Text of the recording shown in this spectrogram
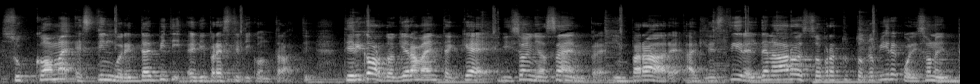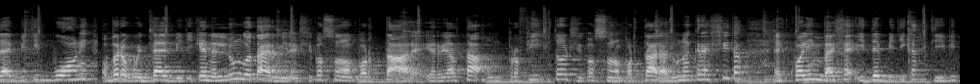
su come estinguere i debiti ed i prestiti contratti. Ti ricordo chiaramente che bisogna sempre imparare a gestire il denaro e soprattutto capire quali sono i debiti buoni, ovvero quei debiti che nel lungo termine ci possono portare in realtà un profitto, ci possono portare ad una crescita e quali invece i debiti cattivi,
